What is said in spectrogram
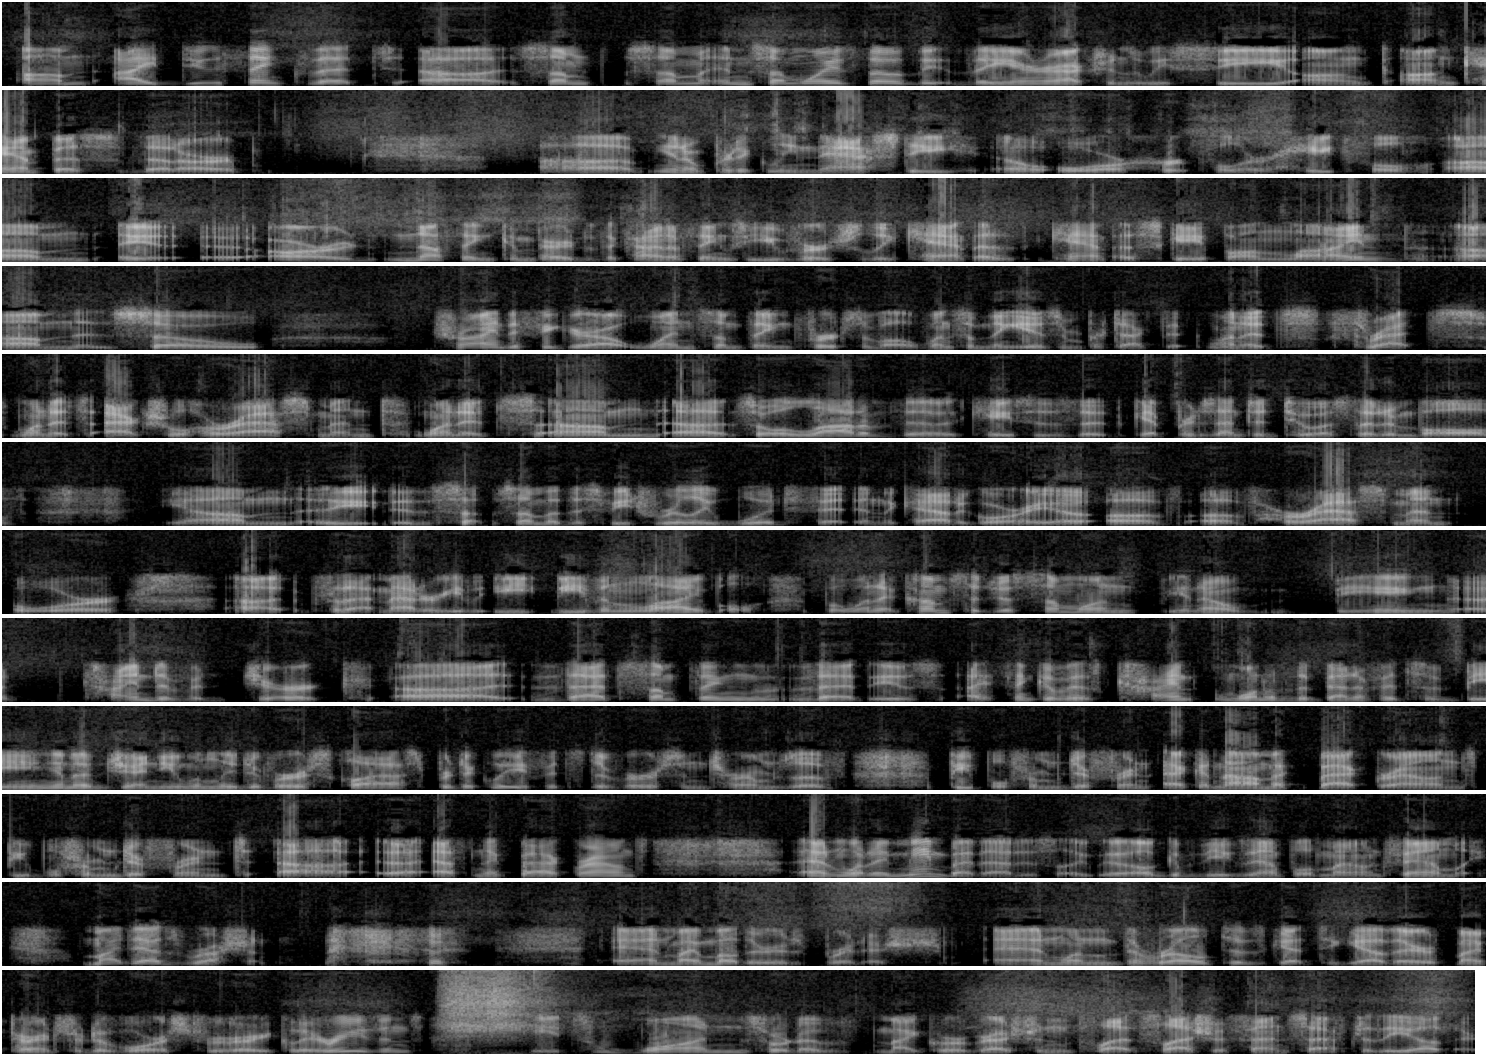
Um, I do think that uh, some some in some ways though the, the interactions we see on on campus that are uh, you know, particularly nasty uh, or hurtful or hateful, um, uh, are nothing compared to the kind of things that you virtually can't uh, can't escape online. Um, so, trying to figure out when something, first of all, when something isn't protected, when it's threats, when it's actual harassment, when it's um, uh, so a lot of the cases that get presented to us that involve um, some of the speech really would fit in the category of, of harassment or, uh, for that matter, even libel. But when it comes to just someone, you know, being a kind of a jerk, uh, that's something that is, I think of as kind one of the benefits of being in a genuinely diverse class, particularly if it's diverse in terms of people from different economic backgrounds, people from different uh, ethnic backgrounds. And what I mean by that is, like, I'll give the example of my own family. My dad's Russian. and my mother is British. And when the relatives get together, my parents are divorced for very clear reasons. It's one sort of microaggression slash offense after the other.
